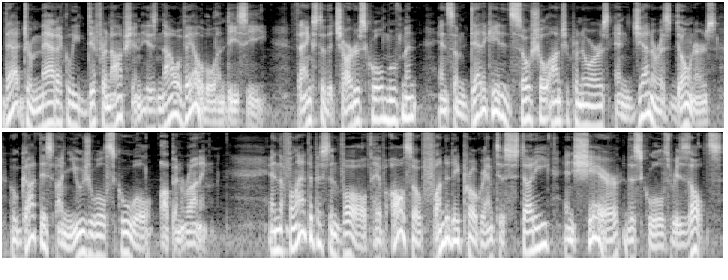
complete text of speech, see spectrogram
That dramatically different option is now available in DC, thanks to the charter school movement and some dedicated social entrepreneurs and generous donors who got this unusual school up and running. And the philanthropists involved have also funded a program to study and share the school's results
